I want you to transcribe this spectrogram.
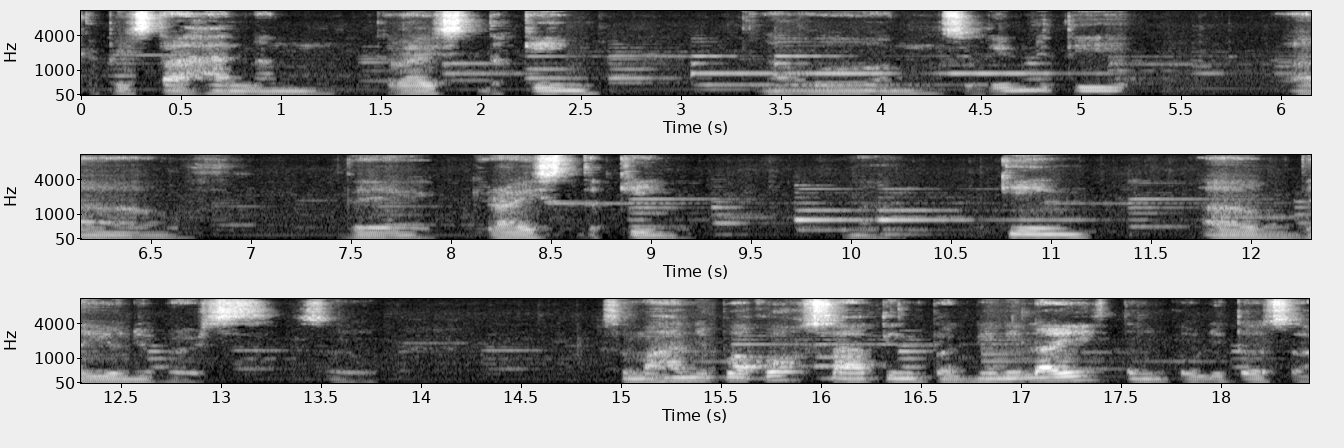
kapistahan ng Christ the King. Na o ang solemnity of the Christ the King. Na King of the universe. So, samahan niyo po ako sa ating pagninilay tungkol ito sa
